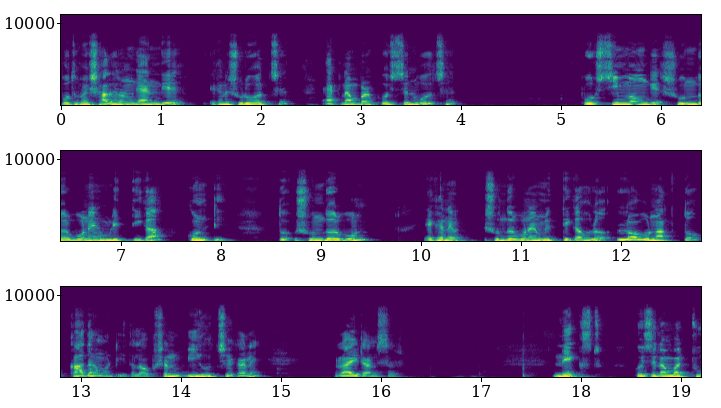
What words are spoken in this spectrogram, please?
প্রথমে সাধারণ জ্ঞান দিয়ে এখানে শুরু হচ্ছে। এক নাম্বার কোয়েশ্চেন বলছে, পশ্চিমবঙ্গের সুন্দরবনের মৃত্তিকা কোনটি? তো সুন্দরবন এখানে সুন্দরবনের মৃত্তিকা হলো লবণাক্ত কাদামাটি তাহলে অপশান বি হচ্ছে এখানে right answer next question number two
